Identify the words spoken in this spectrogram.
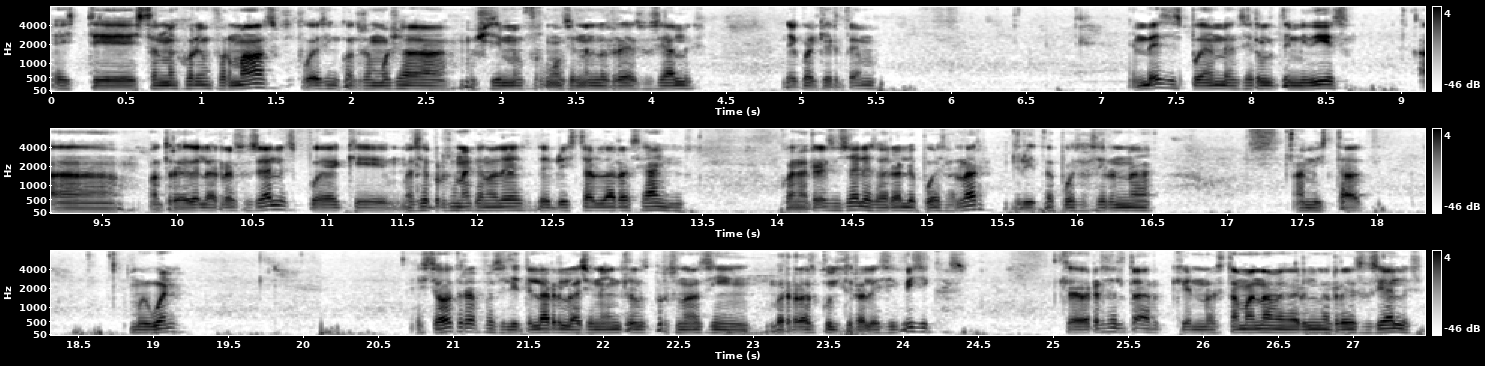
Este, están mejor informados, puedes encontrar mucha, muchísima información en las redes sociales de cualquier tema. En veces pueden vencer la timidez a, a través de las redes sociales. Puede que esa persona que no le debería hablar hace años con las redes sociales ahora le puedes hablar y ahorita puedes hacer una amistad muy buena. Esta otra facilita la relación entre las personas sin barreras culturales y físicas. Cabe resaltar que no está mal navegar en las redes sociales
